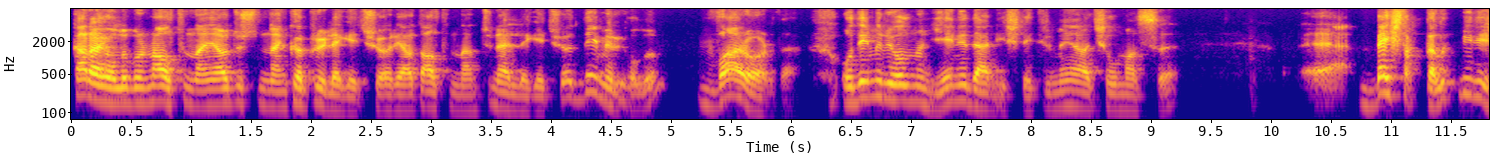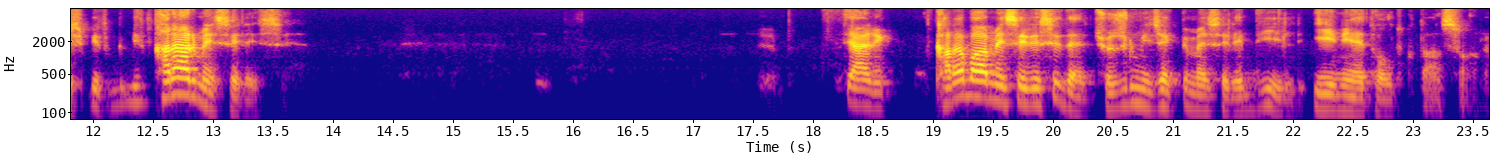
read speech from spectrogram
Karayolu bunun altından ya üstünden köprüyle geçiyor ya altından tünelle geçiyor. Demir yolu var orada. O demir yolunun yeniden işletilmeye açılması beş dakikalık bir iş, bir, bir karar meselesi. Yani Karabağ meselesi de çözülmeyecek bir mesele değil iyi niyet olduktan sonra.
